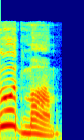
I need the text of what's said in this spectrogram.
Good, Mom.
